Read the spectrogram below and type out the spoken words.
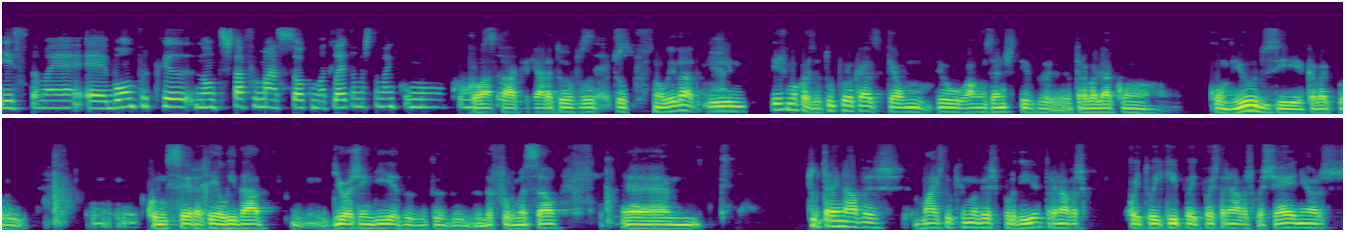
E isso também é, é, bom porque não te está a formar só como atleta, mas também como, como claro, pessoa. está a criar a tua, a tua personalidade. E Diz-me uma coisa, tu por acaso, que é um, eu há uns anos estive a trabalhar com, com miúdos e acabei por conhecer a realidade de hoje em dia da formação. Um, tu treinavas mais do que uma vez por dia? Treinavas com a tua equipa e depois treinavas com as séniores?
